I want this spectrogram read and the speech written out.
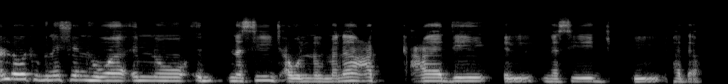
ال recognition هو إنه النسيج أو إنه المناعة عادي النسيج الهدف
